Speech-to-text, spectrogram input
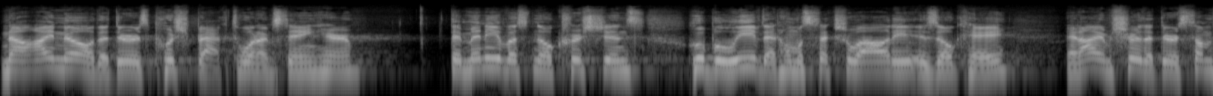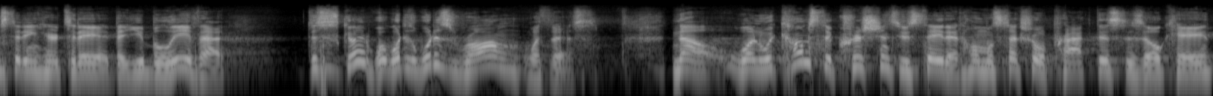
Now, I know that there is pushback to what I'm saying here, that many of us know Christians who believe that homosexuality is okay. And I am sure that there are some sitting here today that you believe that this is good. What, what, is, what is wrong with this? Now, when it comes to Christians who say that homosexual practice is okay,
